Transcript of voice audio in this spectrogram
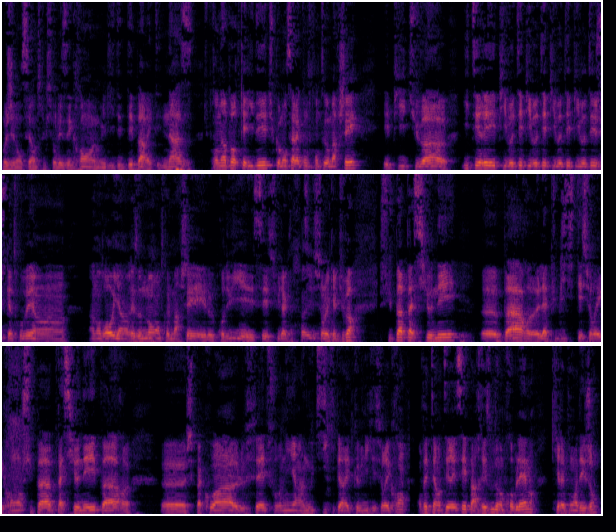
moi, j'ai lancé un truc sur les écrans, mais l'idée de départ était naze. Tu prends n'importe quelle idée, tu commences à la confronter au marché, et puis tu vas euh, itérer, pivoter, pivoter, pivoter, pivoter, jusqu'à trouver un, un endroit où il y a un raisonnement entre le marché et le produit, et c'est celui-là sur lequel tu vas. Je suis pas passionné euh, par euh, la publicité sur l'écran. Je suis pas passionné par euh, je sais pas quoi, le fait de fournir un outil qui permet de communiquer sur écran. En fait, tu es intéressé par résoudre un problème qui répond à des gens.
